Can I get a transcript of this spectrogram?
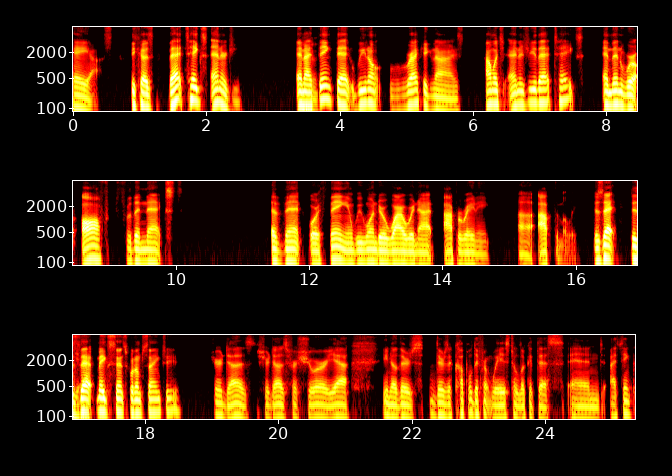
chaos? Because that takes energy and I Mhm. think that we don't recognize how much energy that takes, and then we're off for the next event or thing, and we wonder why we're not operating, uh, optimally. Does that does Yeah. that make sense what I'm saying to you? Sure does. Sure does for sure. Yeah. You know, there's there's a couple different ways to look at this. And I think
